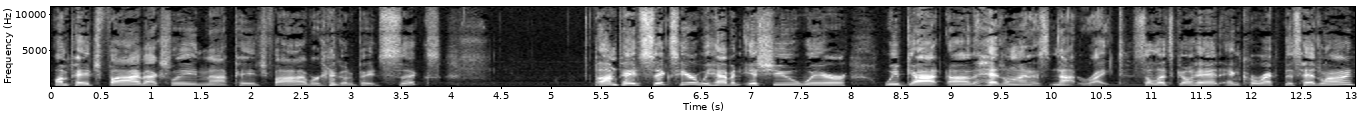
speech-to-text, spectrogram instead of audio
On page five, actually not page five, we're going to go to page six. On page six here, we have an issue where we've got uh, the headline is not right. So let's go ahead and correct this headline.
